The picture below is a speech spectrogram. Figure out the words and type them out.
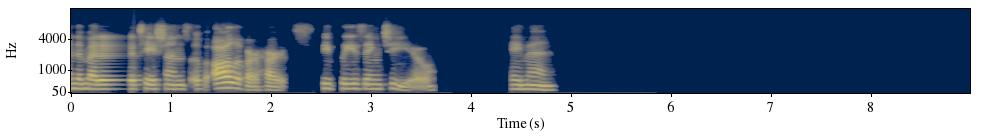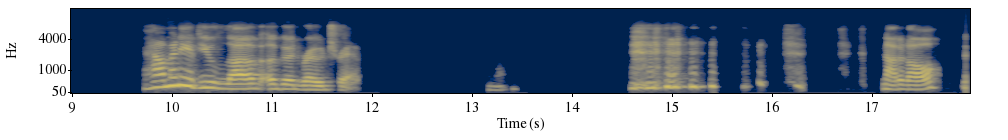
and the meditations of all of our hearts be pleasing to you. Amen. How many of you love a good road trip? Not at all.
